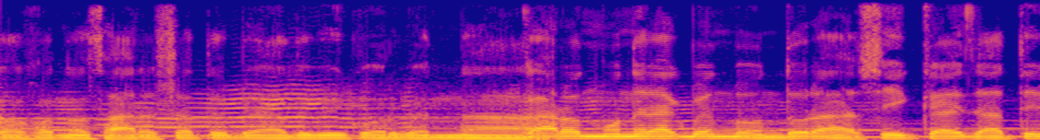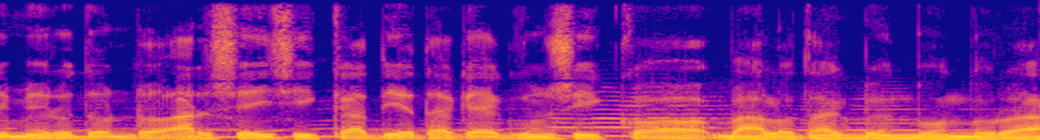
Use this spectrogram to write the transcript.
কখনো স্যারের সাথে বেয়াদবি করবেন না। কারণ মনে রাখবেন বন্ধুরা শিক্ষায় জাতির মেরুদণ্ড, আর সেই শিক্ষা দিয়ে থাকে একজন শিক্ষক। ভালো থাকবেন বন্ধুরা।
